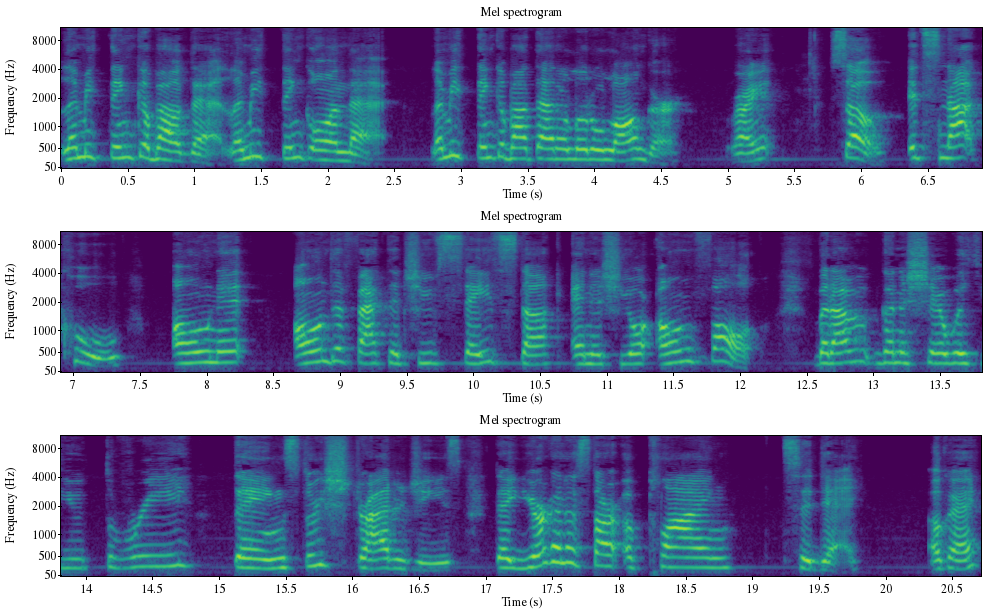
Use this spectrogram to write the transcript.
Let me think about that. Let me think on that. Let me think about that a little longer. Right. So it's not cool. Own it. Own the fact that you've stayed stuck and it's your own fault. But I'm going to share with you three things, three strategies that you're going to start applying today. Okay.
